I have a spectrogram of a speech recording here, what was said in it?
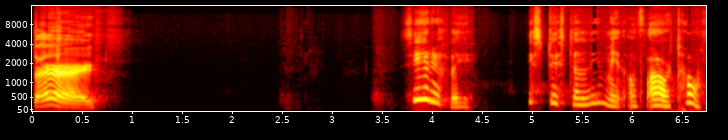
Thanks. Seriously, is this the limit of our talk?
